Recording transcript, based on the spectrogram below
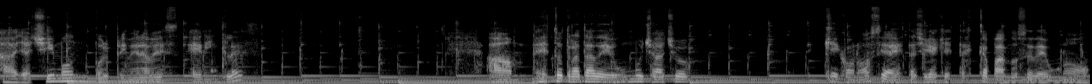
Ayachimon por primera vez en inglés. esto trata de un muchacho que conoce a esta chica que está escapándose de uno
